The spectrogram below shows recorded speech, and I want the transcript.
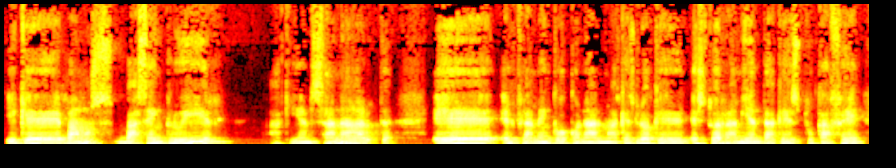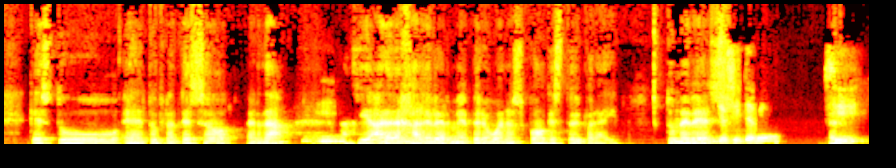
y que vamos, vas a incluir aquí en Sanart eh, el flamenco con alma, que es lo que es tu herramienta, que es tu café, que es tu, eh, tu proceso, ¿verdad? Aquí, ahora deja de verme, pero bueno, supongo que estoy por ahí. ¿Tú me ves? Yo sí te veo. Sí.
